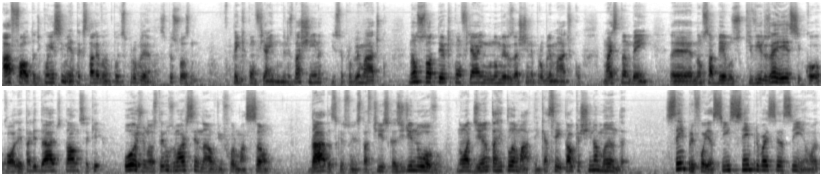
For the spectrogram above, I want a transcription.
a falta de conhecimento é que está levando todo esse problema. As pessoas têm que confiar em números da China, isso é problemático. Não só ter que confiar em números da China é problemático, mas também eh, não sabemos que vírus é esse, qual a letalidade tal, não sei o quê. Hoje nós temos um arsenal de informação, dadas questões estatísticas, e de novo, não adianta reclamar, tem que aceitar o que a China manda. Sempre foi assim, sempre vai ser assim. É, uma-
